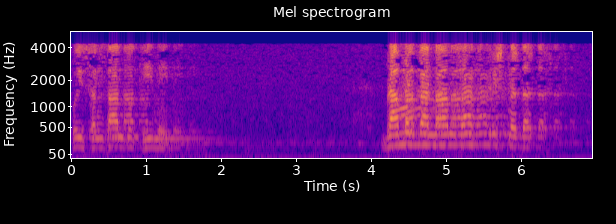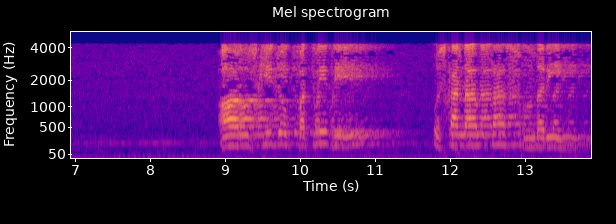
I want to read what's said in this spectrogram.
कोई संतान तो थी नहीं। ब्राह्मण का नाम था कृष्ण दत्त और उसकी जो पत्नी थी, उसका नाम था सुंदरी।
